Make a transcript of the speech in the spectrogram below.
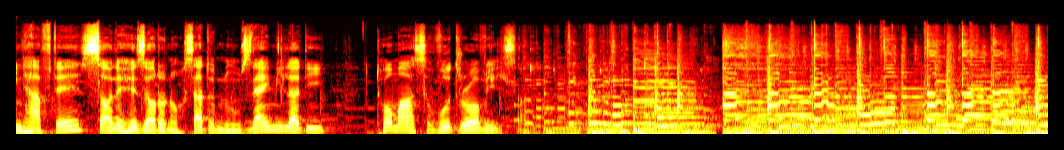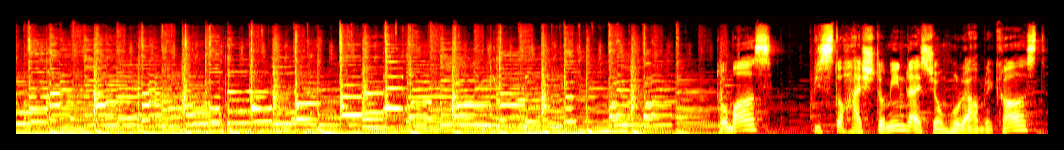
این هفته سال 1919 میلادی توماس وودرو ویلسون. توماس 28 مین رئیس جمهور آمریکاست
